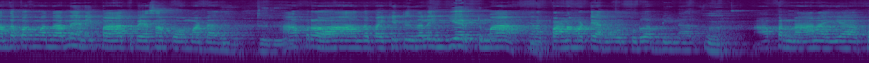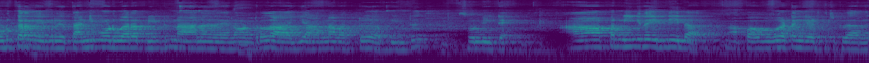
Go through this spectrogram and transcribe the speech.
அந்த பக்கம் வந்தாருன்னா என்னை பார்த்து பேசாமல் போக மாட்டார். அப்புறம் அந்த பக்கெட்டு இதெல்லாம் இங்கேயே இருக்குமா? எனக்கு பணம் மட்டும் இரநூறு கொடு அப்படின்னாரு. அப்புறம் நான் ஐயா கொடுக்குறேங்க இவர் தண்ணி போடுவார் அப்படின்ட்டு நான் என்ன பண்ணுறது ஐயா அண்ணா வட்டு அப்படின்ட்டு சொல்லிட்டேன். அப்புறம் நீங்கள் தான் இல்லையில? அப்போ உங்ககிட்ட இங்கே எடுத்துட்டுருக்கிறாரு.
